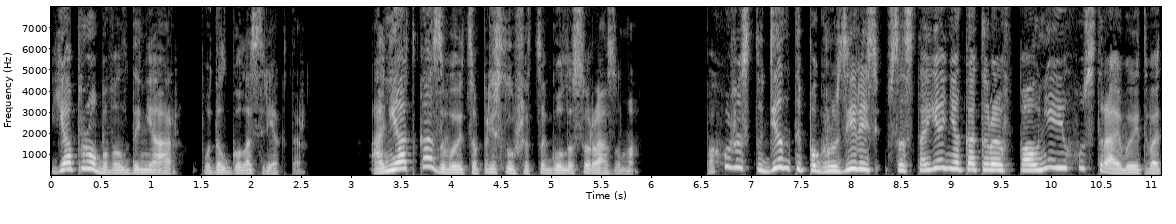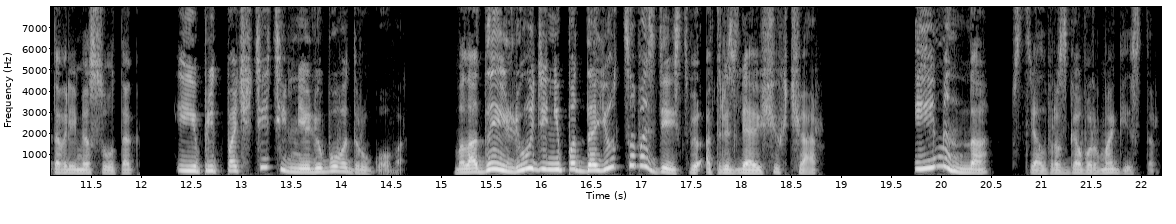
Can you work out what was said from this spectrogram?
Я пробовал, Даниар, — подал голос ректор. Они отказываются прислушаться голосу разума. Похоже, студенты погрузились в состояние, которое вполне их устраивает в это время суток и предпочтительнее любого другого. Молодые люди не поддаются воздействию отрезвляющих чар. — Именно, — встрял в разговор магистр.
